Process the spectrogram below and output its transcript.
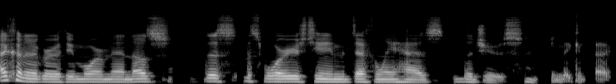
I couldn't agree with you more, man. That was this this Warriors team definitely has the juice to make it back.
